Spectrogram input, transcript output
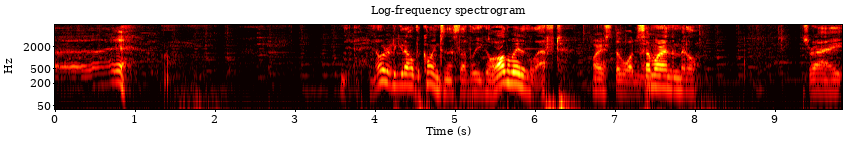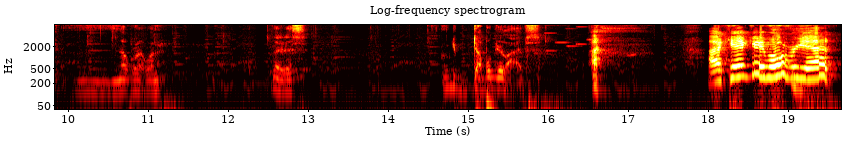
Uh, yeah. In order to get all the coins in this level, you go all the way to the left. Where's the one? Somewhere in the middle. That's right. Nope, right one. There it is. You've doubled your lives. I can't game over yet.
